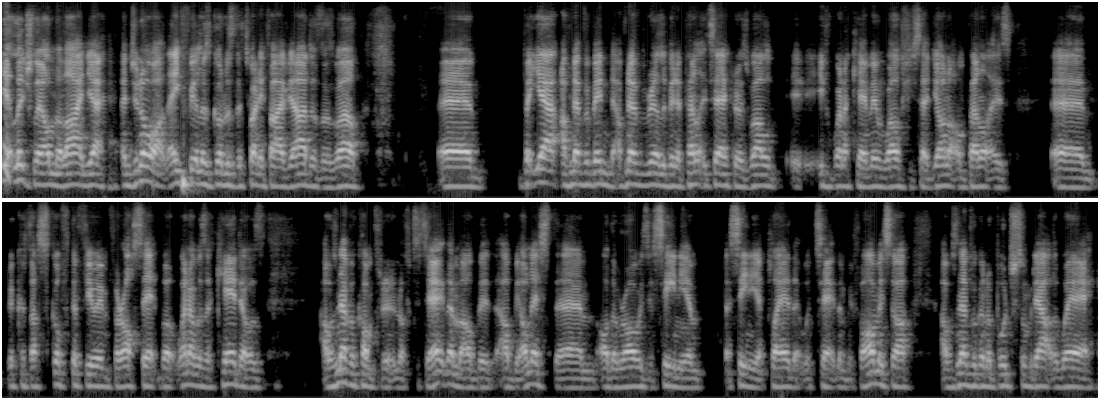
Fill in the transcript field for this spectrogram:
yeah, literally on the line. Yeah, and you know what? They feel as good as the 25 yarders as well. Um, but yeah, I've never been. I've never really been a penalty taker as well. If when I came in, Welshie said you're not on penalties um, because I scuffed a few in for Ossett. But when I was a kid, I was I was never confident enough to take them. I'll be I'll be honest. Um, or there were always a senior a senior player that would take them before me. So I was never going to budge somebody out of the way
